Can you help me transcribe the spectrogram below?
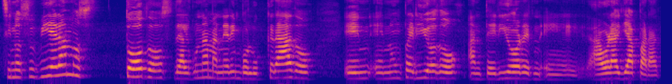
Si nos hubiéramos todos de alguna manera involucrado en, un periodo anterior, en, eh, ahora ya para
